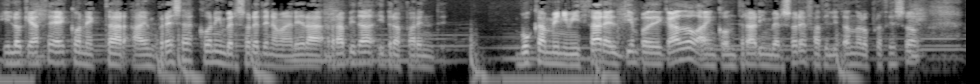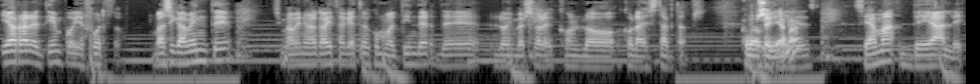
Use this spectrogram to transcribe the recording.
y lo que hace es conectar a empresas con inversores de una manera rápida y transparente. Buscan minimizar el tiempo dedicado a encontrar inversores, facilitando los procesos y ahorrar el tiempo y esfuerzo. Básicamente, se me ha venido a la cabeza que esto es como el Tinder de los inversores con, los, con las startups. ¿Cómo se llama? es- se llama Deale.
